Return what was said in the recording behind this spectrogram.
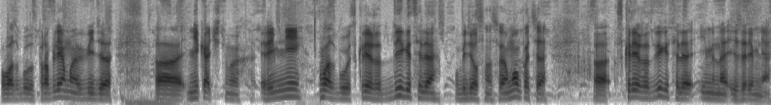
у вас будут проблемы в виде э, некачественных ремней, у вас будет скрежет двигателя, убедился на своем опыте, э, скрежет двигателя именно из-за ремня.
